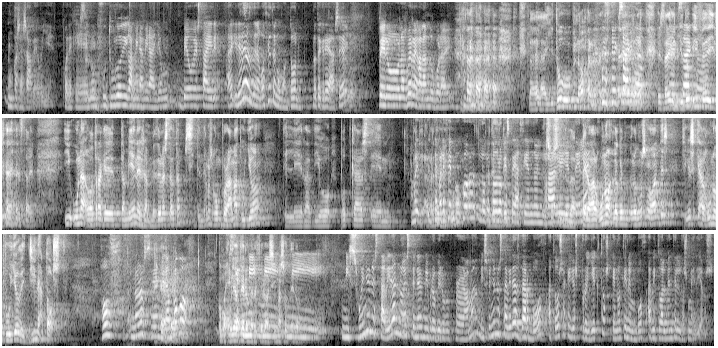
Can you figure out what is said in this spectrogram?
nunca se sabe, oye. Puede que en un futuro diga, mira, mira, yo veo esta idea. Ideas de negocio tengo un montón, no te creas, ¿eh? Claro. Pero las voy regalando por ahí. La de la YouTube, ¿no? Exacto, Está bien, exacto. YouTube hice y está bien. Y una otra que también es, en vez de una startup, si tendremos algún programa tuyo, tele, radio, podcast... eh, ¿te parece YouTube, poco lo que- todo lo que estoy haciendo en eso radio y en tele? Pero alguno, lo que, lo que hemos hablado antes, si crees que alguno tuyo de Gina Toast, Uf, no lo sé, me da un poco... Como Es Julia que Otero me mi- refiero, así mi- más Otero. Mi, mi sueño en esta vida no es tener mi propio programa, mi sueño en esta vida es dar voz a todos aquellos proyectos que no tienen voz habitualmente en los medios.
